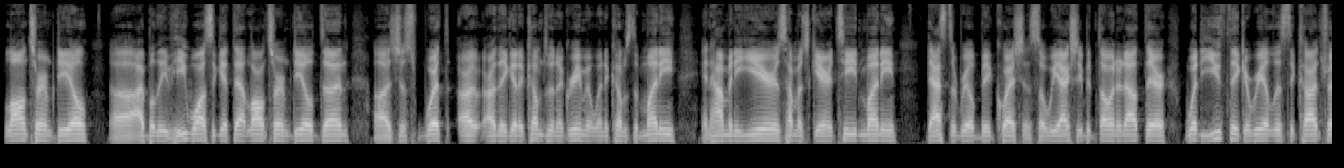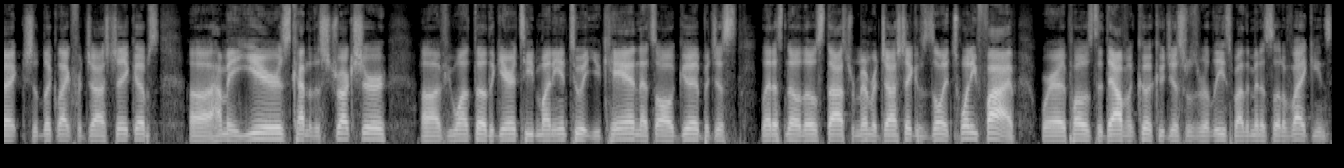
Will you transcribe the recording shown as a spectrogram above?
long term deal. Uh, I believe he wants to get that long term deal done. Uh, it's just what are, are they going to come to an agreement when it comes to money and how many years, how much guaranteed money. That's the real big question. So we actually been throwing it out there. What do you think a realistic contract should look like for Josh Jacobs? Uh, how many years? Kind of the structure. Uh, if you want to throw the guaranteed money into it, you can. That's all good. But just let us know those thoughts. Remember, Josh Jacobs is only 25, whereas opposed to Dalvin Cook, who just was released by the Minnesota Vikings,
